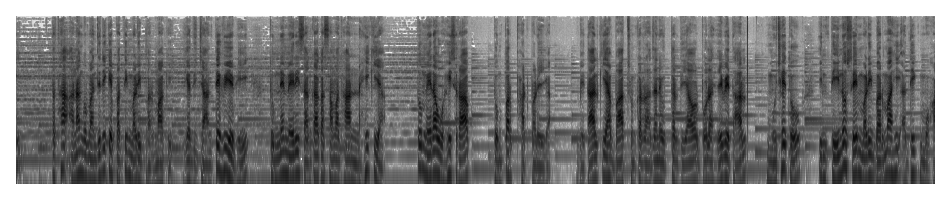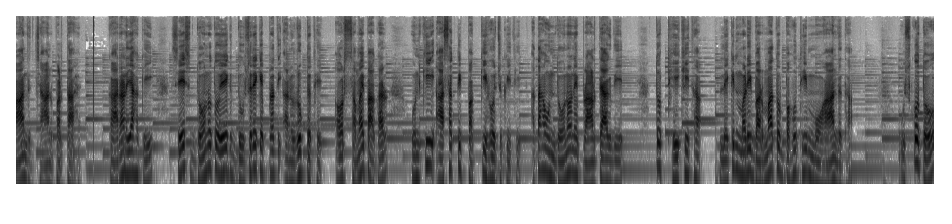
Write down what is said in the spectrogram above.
तथा अनंग मंजरी के पति मणि वर्मा की। यदि जानते हुए भी तुमने मेरी शंका का समाधान नहीं किया तो मेरा वही श्राप तुम पर फट पड़ेगा। बेताल की यह बात सुनकर राजा ने उत्तर दिया और बोला, हे बेताल, मुझे तो इन तीनों से मणि वर्मा ही अधिक मुहांद जान पड़ता है। कारण यह कि शेष दोनों तो एक दूसरे के प्रति अनुरुक्त थे और समय पाकर उनकी आसक्ति पक्की हो चुकी थी। अतः उन दोनों ने प्राण त्याग दिए। तो ठीक ही था, लेकिन मणि वर्मा तो बहुत ही मोहांध था। उसको तो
